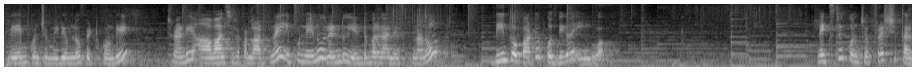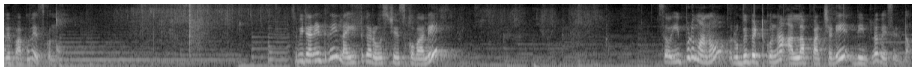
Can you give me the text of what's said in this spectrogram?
ఫ్లేమ్ కొంచెం మీడియంలో పెట్టుకోండి. చూడండి ఆవాలు చిరపడలాడుతున్నాయి ఇప్పుడు నేను రెండు ఎండుమిరగాయలు వేస్తున్నాను. దీంతో పాటు కొద్దిగా ఇంగువ. నెక్స్ట్ కొంచెం ఫ్రెష్ కరివేపాకు వేసుకుందాం. సో వీటన్నిటిని లైట్గా రోస్ట్ చేసుకోవాలి. సో ఇప్పుడు మనం రుబ్బి పెట్టుకున్న అల్లం పచ్చడి దీంట్లో వేసేద్దాం.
